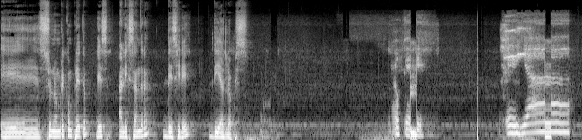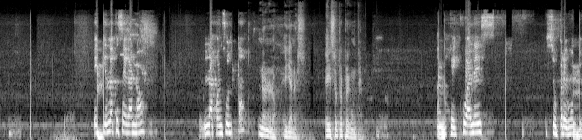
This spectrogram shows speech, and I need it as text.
eh, su nombre completo es Alexandra Desiree Díaz López. Ok. Ella. Ella es la que se ganó la consulta. No, no, no, ella no es. Es otra pregunta. Ok, ¿cuál es su pregunta?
